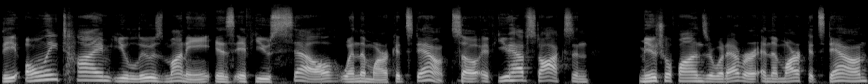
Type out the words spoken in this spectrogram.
The only time you lose money is if you sell when the market's down. So if you have stocks and mutual funds or whatever, and the market's down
